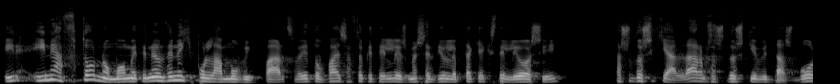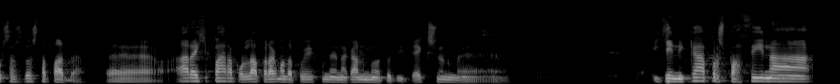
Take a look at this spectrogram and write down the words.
Είναι, είναι αυτόνομο, με την έννοια δεν έχει πολλά moving parts, δηλαδή το βάζεις αυτό και τελείως μέσα σε δύο λεπτά και έχεις τελειώσει. Θα σου δώσει και alarms, θα σου δώσει και dashboards, θα σου δώσει τα πάντα. Ε, άρα έχει πάρα πολλά πράγματα που έχουν να κάνουν με το detection, με... Γενικά προσπαθεί να,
